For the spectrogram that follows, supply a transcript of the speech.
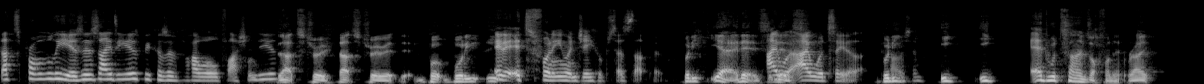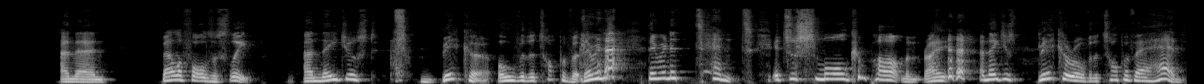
that's probably is his ideas because of how old fashioned he is. That's true. That's true. It, but but he, he It, it's funny when Jacob says that though. but he, yeah, it is. it I would. I would say that. But he- he, he Edward signs off on it, right? And then Bella falls asleep, and they just bicker over the top of it. They're in a, they're in a tent. It's a small compartment, right? And they just bicker over the top of her head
